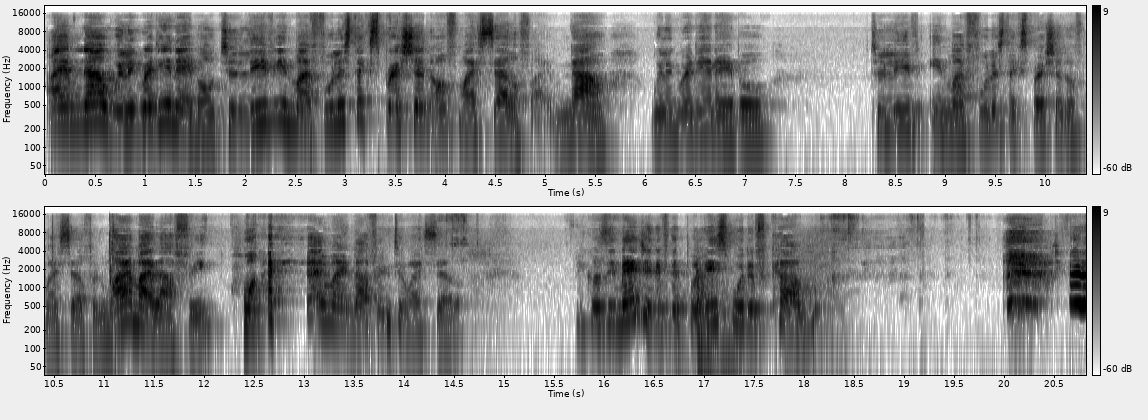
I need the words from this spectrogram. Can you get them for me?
I am now willing, ready, and able to live in my fullest expression of myself. I am now willing, ready, and able to live in my fullest expression of myself. And why am I laughing? Why am I laughing to myself? Because imagine if the police would have come and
